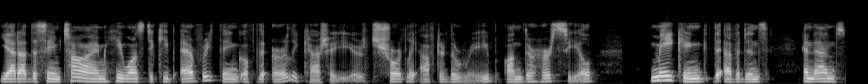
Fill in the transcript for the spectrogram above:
Yet at the same time, he wants to keep everything of the early Kesha years shortly after the rape under her seal, making the evidence and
